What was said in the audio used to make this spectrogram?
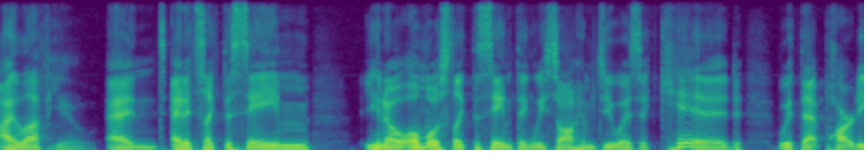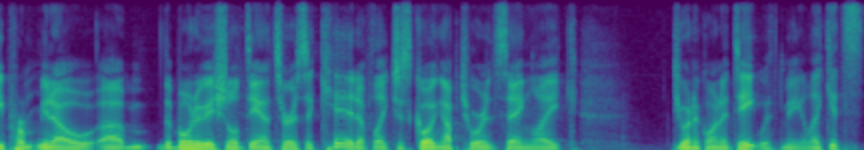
I love you. And and it's like the same you know, almost like the same thing we saw him do as a kid with that party, you know, um, the motivational dancer as a kid of like just going up to her and saying like, "Do you want to go on a date with me?" Like it's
